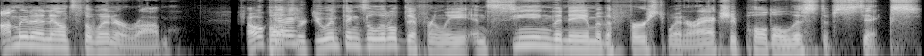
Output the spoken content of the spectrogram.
I'm going to announce the winner, Rob. Okay. But we're doing things a little differently and seeing the name of the first winner. I actually pulled a list of six.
